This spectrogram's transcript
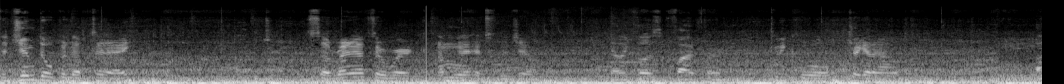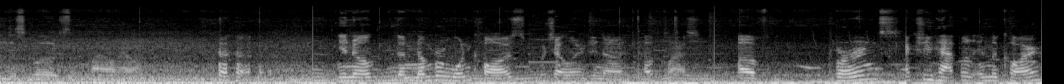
The gym opened up today. So right after work, I'm gonna head to the gym. Yeah, they close at 5.30. It'll be cool. Check it out. Undisclosed mile an hour. You know, the number one cause, which I learned in a health class, of burns actually happen in the car.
